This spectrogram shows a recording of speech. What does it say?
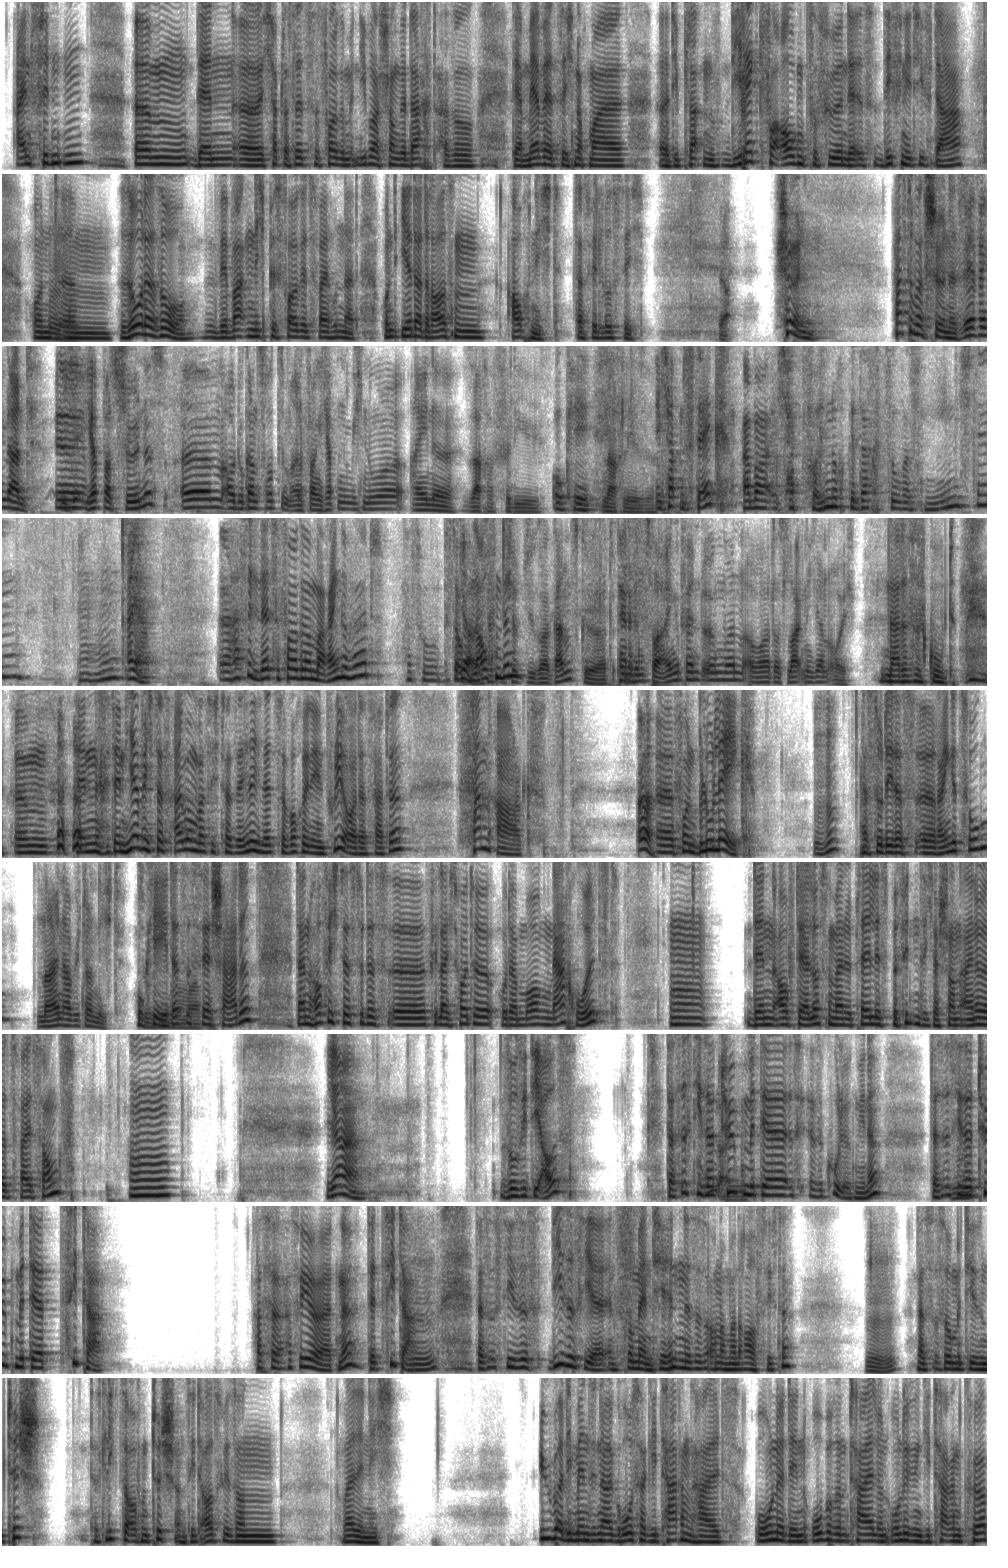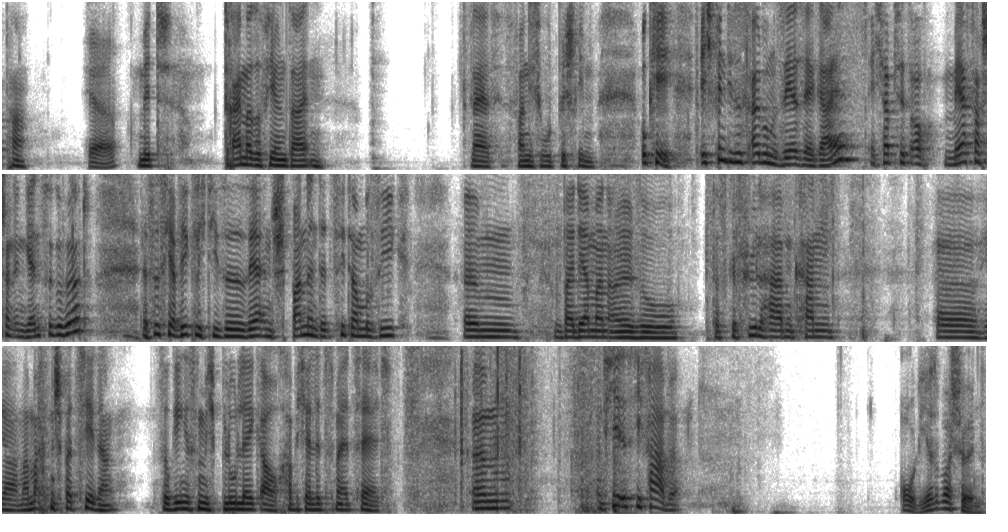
einfinden, ähm, denn äh, ich habe das letzte Folge mit Nibra schon gedacht, also der Mehrwert, sich noch mal äh, die Platten direkt vor Augen zu führen, der ist definitiv da und ähm, so oder so, wir warten nicht bis Folge 200 und ihr da draußen auch nicht, das wird lustig. Ja. Schön. Hast du was Schönes? Wer fängt an? Äh, ich ich habe was Schönes, ähm, aber du kannst trotzdem anfangen. Ich habe nämlich nur eine Sache für die Okay. Nachlese. Ich habe einen Stack, aber ich habe vorhin noch gedacht, so was nehme ich denn? Mhm. Ah ja. Äh, hast du die letzte Folge mal reingehört? Hast du, bist du auf dem ich habe Laufenden? hab sogar ganz gehört. Perf- Ich bin zwar eingepennt irgendwann, aber das lag nicht an euch. Na, das ist gut. ähm, denn, denn hier habe ich das Album, was ich tatsächlich letzte Woche in den Pre-Orders hatte. Sun Arcs. Ah. Äh, von Blue Lake. Hast du dir das äh, reingezogen? Nein, habe ich noch nicht. Okay, das ist sehr schade. Dann hoffe ich, dass du das äh, vielleicht heute oder morgen nachholst. Mm, denn auf der Lost in Vinyl Playlist befinden sich ja schon ein oder zwei Songs. Mm, ja, so sieht die aus. Das ist dieser Cool Typ eigentlich. mit der, ist also cool irgendwie, ne? Das ist dieser Typ mit der Zither. Hast du, hast du gehört, ne? Der Zither. Mhm. Das ist dieses, dieses hier Instrument. Hier hinten ist es auch nochmal drauf, siehst du? Mhm. Das ist so mit diesem Tisch. Das liegt so auf dem Tisch und sieht aus wie so ein, weiß ich nicht, überdimensional großer Gitarrenhals ohne den oberen Teil und ohne den Gitarrenkörper Ja. mit dreimal so vielen Seiten. Naja, das war nicht so gut beschrieben. Okay, ich finde dieses Album sehr, sehr geil. Ich habe es jetzt auch mehrfach schon in Gänze gehört. Es ist ja wirklich diese sehr entspannende Zittermusik, ähm, bei der man also das Gefühl haben kann, äh, ja, man macht einen Spaziergang. So ging es nämlich Blue Lake auch, habe ich ja letztes Mal erzählt. Ähm, und hier ist die Farbe. Oh, die ist aber schön.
